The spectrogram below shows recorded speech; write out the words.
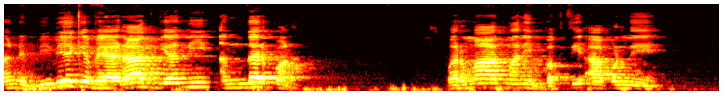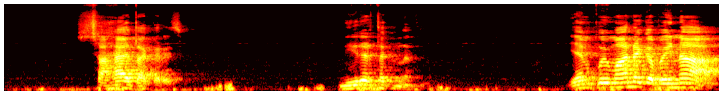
અને વિવેક વૈરાગ્યની અંદર પણ પરમાત્માની ભક્તિ આપણને સહાયતા કરે છે. નિરર્થક નથી. એમ કોઈ માને કે ભાઈ ના,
